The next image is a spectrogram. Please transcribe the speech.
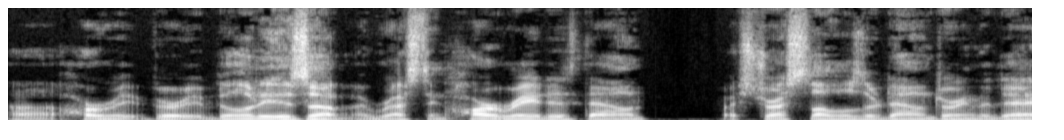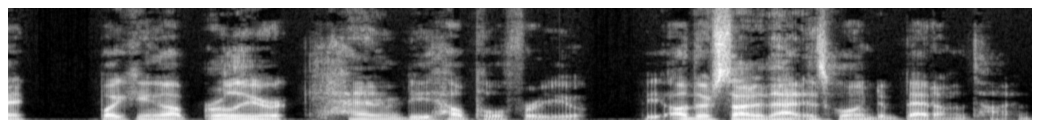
uh, heart rate variability is up, my resting heart rate is down, my stress levels are down during the day. Waking up earlier can be helpful for you. The other side of that is going to bed on time.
